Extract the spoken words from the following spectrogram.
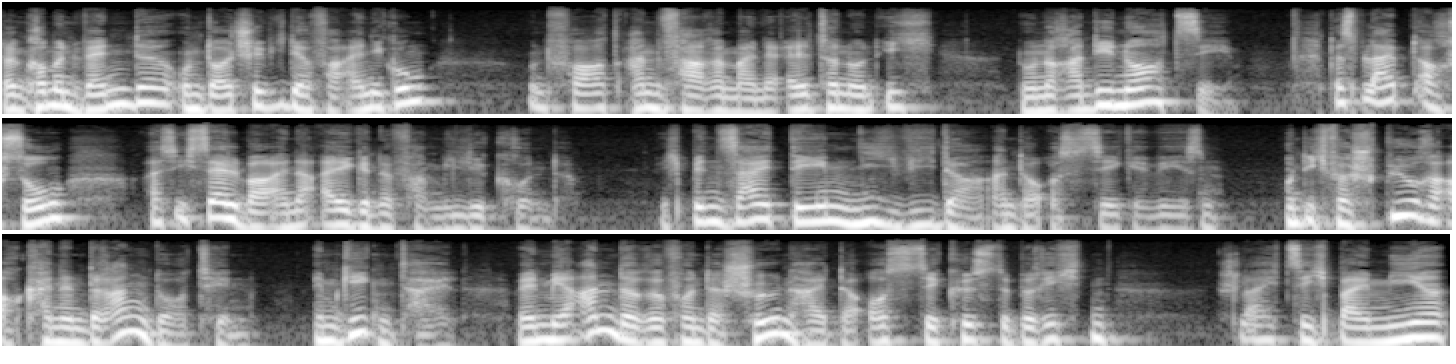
Dann kommen Wende und deutsche Wiedervereinigung und fortan fahren meine Eltern und ich nur noch an die Nordsee. Das bleibt auch so, als ich selber eine eigene Familie gründe. Ich bin seitdem nie wieder an der Ostsee gewesen. Und ich verspüre auch keinen Drang dorthin. Im Gegenteil, wenn mir andere von der Schönheit der Ostseeküste berichten, schleicht sich bei mir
